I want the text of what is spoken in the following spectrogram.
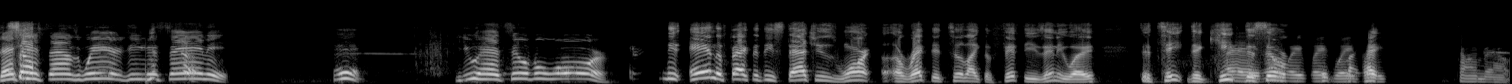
That So- shit sounds weird. You Yeah. even saying it. Mm. You had Civil War. And the fact that these statues weren't erected till like the 50s anyway, to, te- to keep Hey, the no, silver wait, wait, wait, Hey. wait. Time out.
